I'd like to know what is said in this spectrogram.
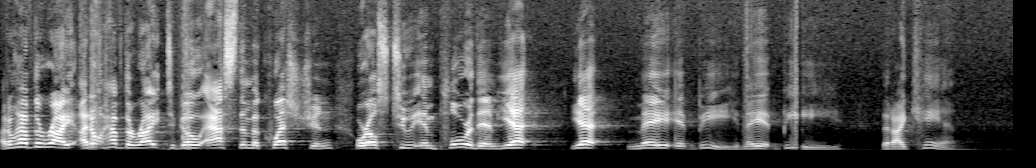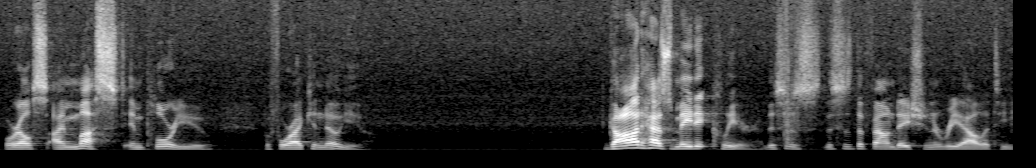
I don't have the right, I don't have the right to go ask them a question or else to implore them. Yet, yet may it be, may it be that I can, or else I must implore you before I can know you. God has made it clear. This is, this is the foundation of reality.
